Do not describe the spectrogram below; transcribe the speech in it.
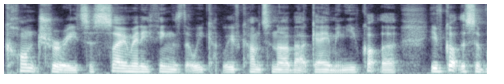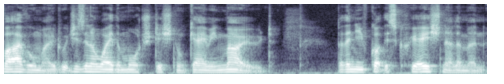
contrary to so many things that we we've come to know about gaming. You've got the you've got the survival mode, which is in a way the more traditional gaming mode, but then you've got this creation element,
